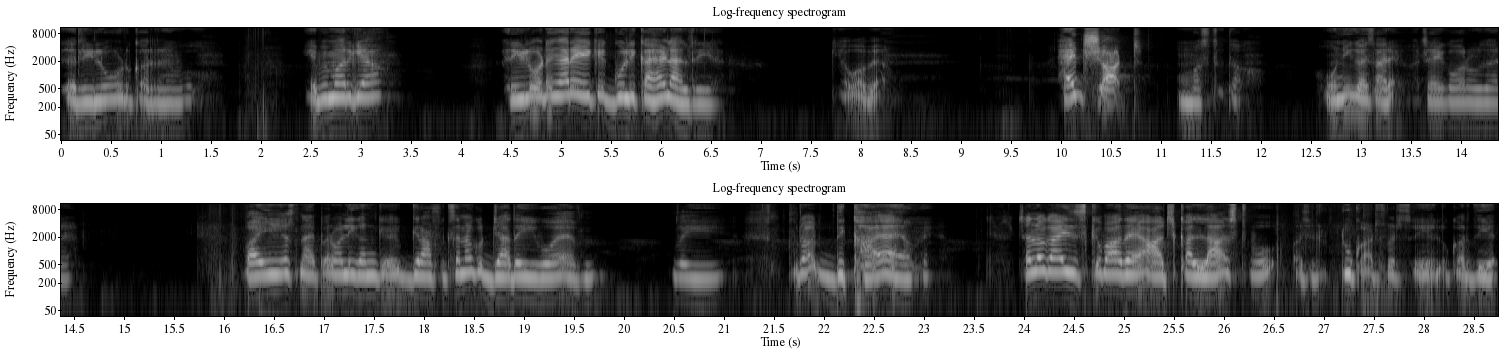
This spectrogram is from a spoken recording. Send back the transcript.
रिलोड कर रहे हैं वो। ये भी मर गया। रीलोडिंग अरे एक एक गोली काहे डाल रही है? हुआ भैया हेडशॉट मस्त था। हो नहीं गए सारे। अच्छा एक और उधर है। भाई, ये स्नाइपर वाली गन के ग्राफिक्स है ना कुछ ज़्यादा ही वो है। वही, पूरा दिखाया है हमें। चलो गाइज़ इसके बाद है आज का लास्ट वो। अच्छा टू कार्ड फिर से ये लो कर दिए।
